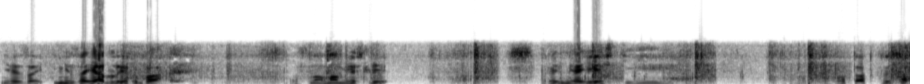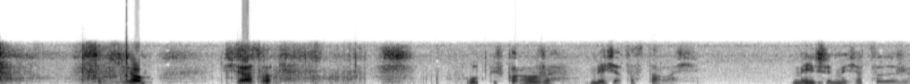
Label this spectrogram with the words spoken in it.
не, за, не заядлый рыбак. В основном, если время есть и охота открыта с ружьем. Сейчас вот утки скоро уже месяц осталось. Меньше месяца даже.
